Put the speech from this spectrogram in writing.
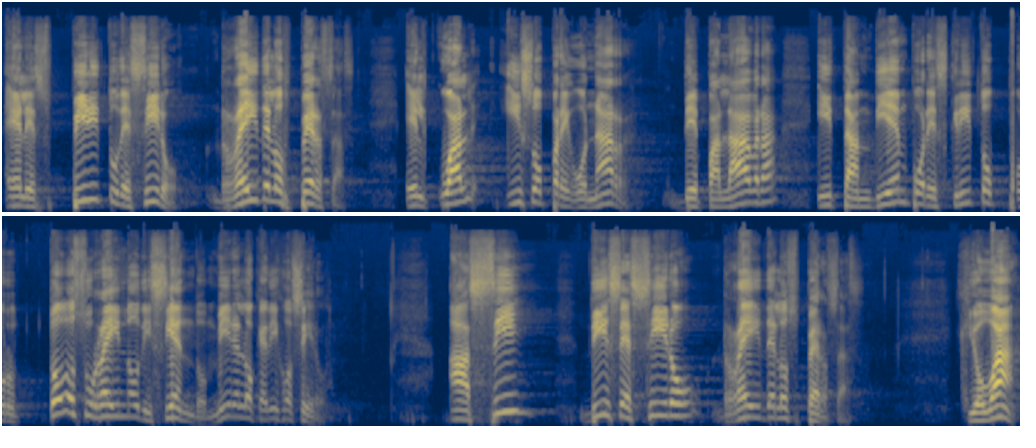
El espíritu de Ciro, rey de los persas, el cual hizo pregonar de palabra y también por escrito por todo su reino diciendo, mire lo que dijo Ciro. Así dice Ciro, rey de los persas, Jehová,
